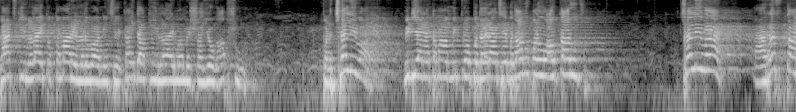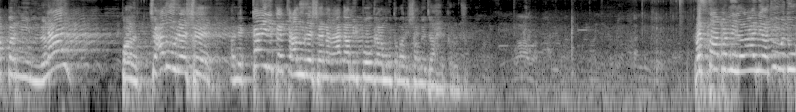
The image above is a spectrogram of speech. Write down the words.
રાજકીય લડાઈ તો તમારે લડવાની છે. કાયદાકીય લડાઈમાં અમે સહયોગ આપશું. પણ છેલ્લી વાત મીડિયાના તમામ મિત્રો પધાર્યા છે. બધાનું પણ હું આવકારું છું. છેલ્લી વાત આ રસ્તા પરની લડાઈ પણ ચાલુ રહેશે. અને કઈ રીતે ચાલુ રહેશે એના આગામી પ્રોગ્રામ હું તમારી સામે જાહેર કરું છું. રસ્તા લડાઈને હજુ વધુ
